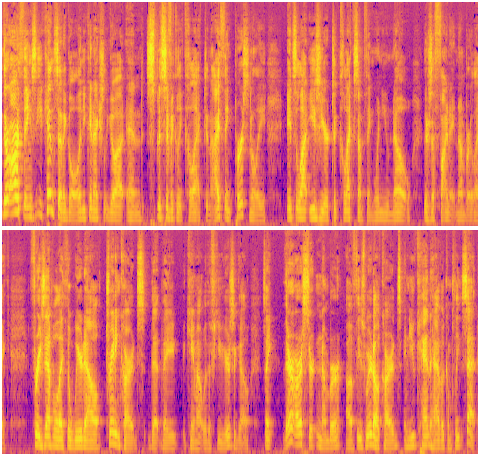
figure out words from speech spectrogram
there are things that you can set a goal and you can actually go out and specifically collect. And I think personally, it's a lot easier to collect something when you know there's a finite number. Like, for example, like the Weird Al trading cards that they came out with a few years ago. It's like there are a certain number of these Weird Al cards, and you can have a complete set.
